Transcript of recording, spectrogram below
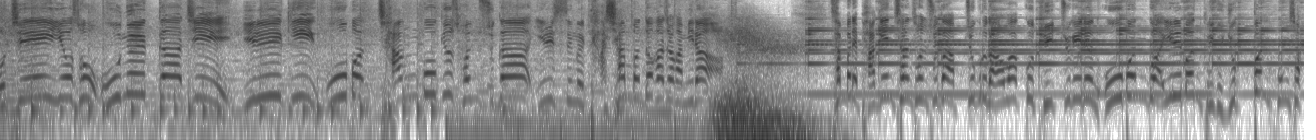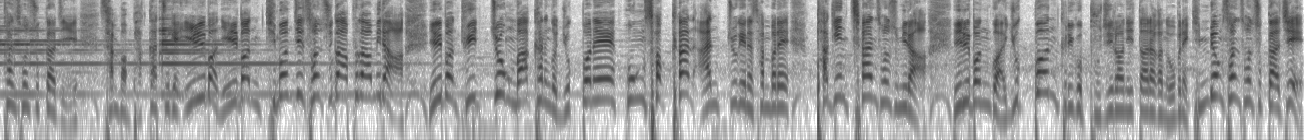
어제에 이어서 오늘까지 1기 5번 장보규 선수가 1승을 다시 한 번 더 가져갑니다. 3번의 박인찬 선수가 앞쪽으로 나왔고 뒤쪽에는 5번과 1번 그리고 6번 홍석한 선수까지 3번 바깥쪽에 1번 1번 김원진 선수가 앞으로 나옵니다. 1번 뒤쪽 마크하는 건 6번의 홍석한 안쪽에는 3번의 박인찬 선수입니다. 1번과 6번 그리고 부지런히 따라가는 5번의 김병선 선수까지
